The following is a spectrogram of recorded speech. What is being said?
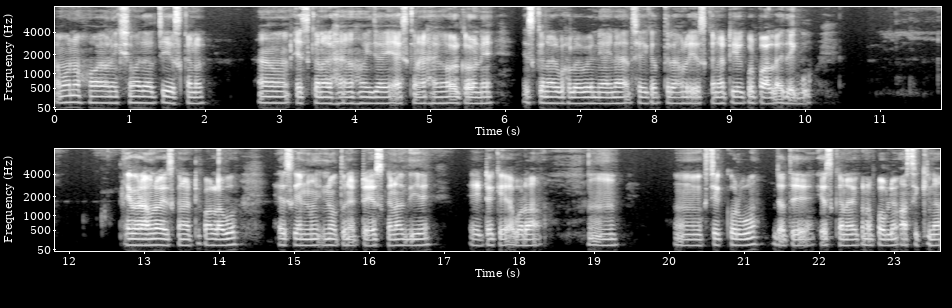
এমনও হয় অনেক সময় যাচ্ছে স্ক্যানার স্ক্যানার হ্যাং হয়ে যায়। স্ক্যানার হ্যাং হওয়ার কারণে স্ক্যানার ভালোভাবে নেয় না সেই ক্ষেত্রে আমরা স্ক্যানারটি একবার পাল্লাই দেখব। এবার আমরা স্ক্যানারটি পাল্লাবো। স্ক্যান, নতুন একটা স্ক্যানার দিয়ে এইটাকে আবার চেক করব যাতে স্ক্যানারে কোনো প্রবলেম আছে কি না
